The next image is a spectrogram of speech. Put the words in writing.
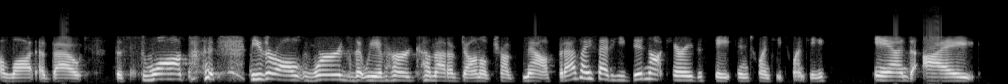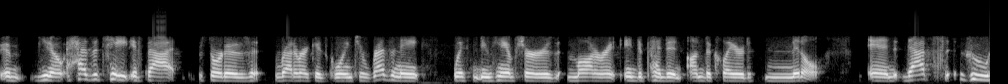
a lot about the swamp. These are all words that we have heard come out of Donald Trump's mouth. But as I said, he did not carry the state in 2020. And I, um, you know, hesitate if that sort of rhetoric is going to resonate with New Hampshire's moderate, independent, undeclared middle. And that's who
